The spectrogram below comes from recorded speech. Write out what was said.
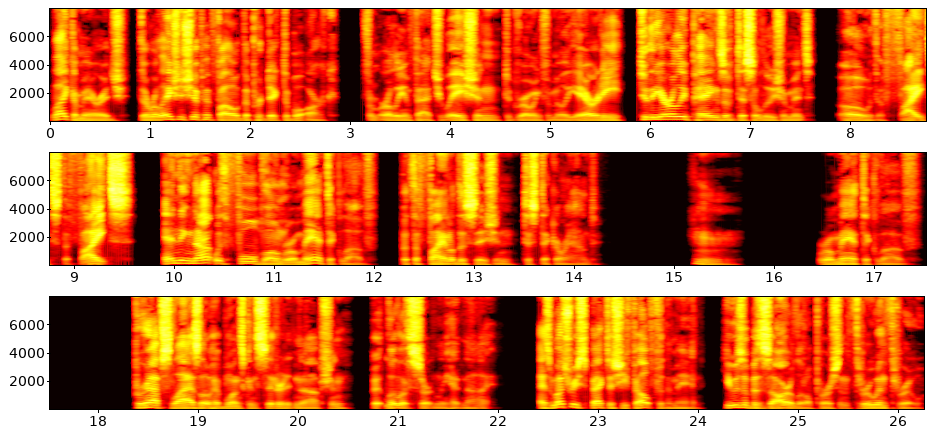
Like a marriage, their relationship had followed the predictable arc from early infatuation to growing familiarity to the early pangs of disillusionment. Oh, the fights, the fights! Ending not with full blown romantic love, but the final decision to stick around. Hmm. Romantic love. Perhaps Laszlo had once considered it an option, but Lilith certainly had not. As much respect as she felt for the man, he was a bizarre little person through and through,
